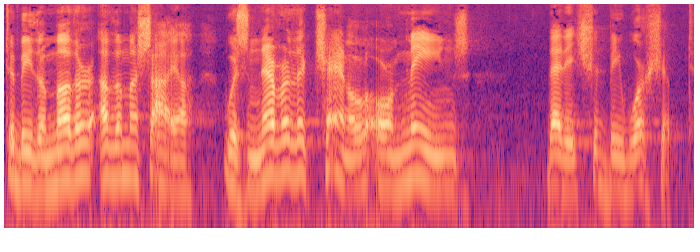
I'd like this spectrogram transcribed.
to be the mother of the Messiah, was never the channel or means that it should be worshiped.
